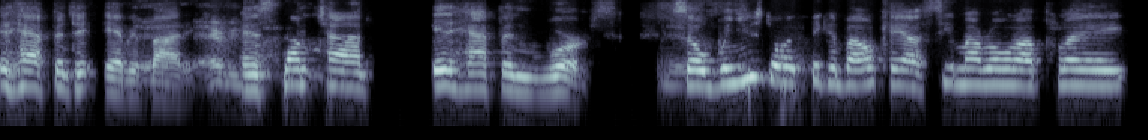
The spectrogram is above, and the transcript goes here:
it happened to everybody. Yeah, everybody. And sometimes it happened worse. So when you start thinking about, okay, I see my role I play,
